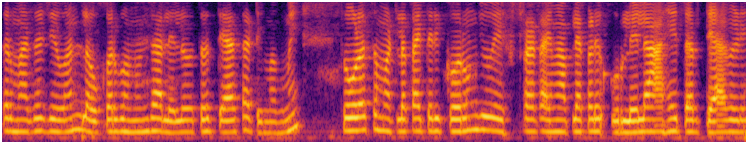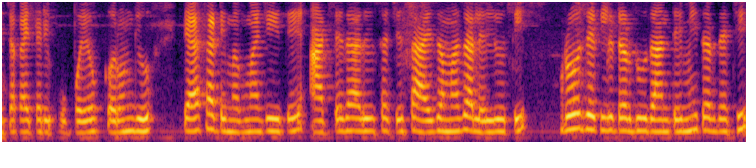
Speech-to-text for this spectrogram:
तर माझं जेवण लवकर बनवून झालेलं होतं. त्यासाठी मग मी थोडंसं म्हटलं काहीतरी करून घेऊ एक्स्ट्रा टाईम आपल्याकडे उरलेला आहे तर त्या वेळेचा काहीतरी उपयोग करून घेऊ. त्यासाठी मग माझी इथे आठ ते दहा दिवसाची साय जमा झालेली होती. रोज एक लिटर दूध आणते मी तर त्याची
